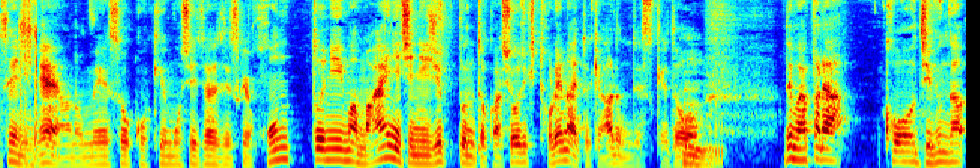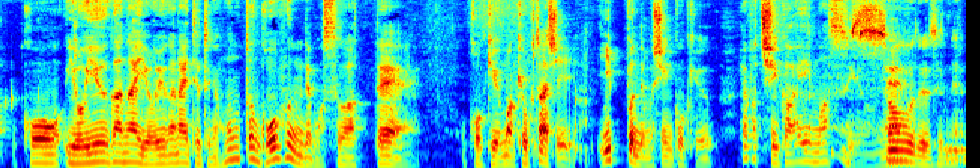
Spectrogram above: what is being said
先生にね、あの、瞑想呼吸もしていただいてですけど、本当に、まあ、毎日20分とか正直取れない時あるんですけど、うん、でもやっぱり、こう、自分が、こう、余裕がない余裕がないっていう時に、本当に5分でも座って、呼吸、まあ極端し、1分でも深呼吸、やっぱ違いますよね。そうですね。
